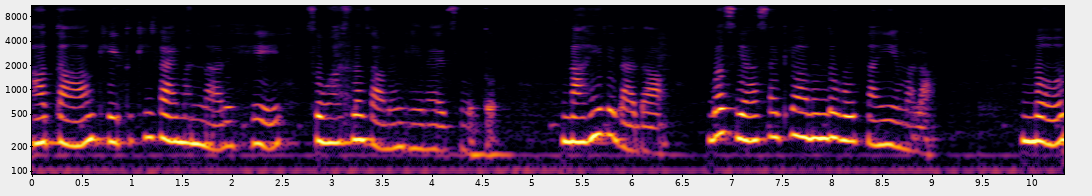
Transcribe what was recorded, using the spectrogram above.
आता केतकी काय म्हणणार हे सुहासला जाणून घेण्याचं होतं. नाही रे दादा बस यासाठी आनंद होत नाही आहे मला. मग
